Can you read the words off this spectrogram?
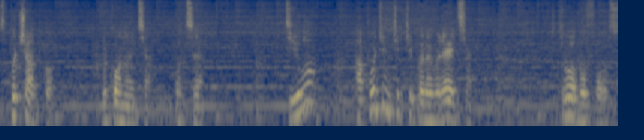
спочатку виконується оце тіло, а потім тільки перевіряється true або false.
